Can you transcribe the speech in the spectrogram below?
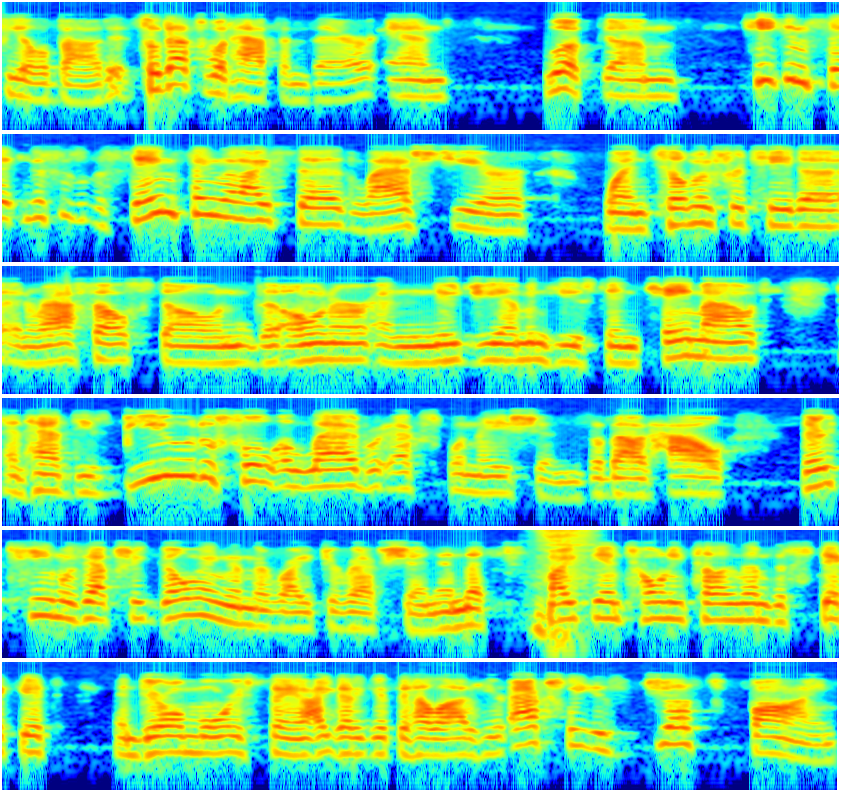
feel about it." So that's what happened there. And look, um, he can say this is the same thing that I said last year when Tillman Fertitta and Rafael Stone, the owner and new GM in Houston, came out and had these beautiful, elaborate explanations about how their team was actually going in the right direction, and that Mike D'Antoni telling them to stick it, and Daryl Morey saying, "I got to get the hell out of here," actually is just fine.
